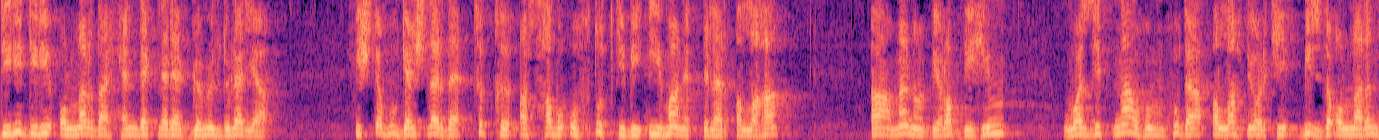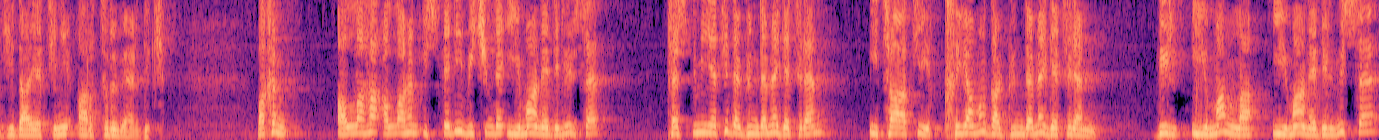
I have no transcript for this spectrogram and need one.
Diri diri onlar da hendeklere gömüldüler ya. İşte bu gençler de tıpkı ashab-ı uhdud gibi iman ettiler Allah'a. Amenu bi rabbihim ve zidnahum huda. Allah diyor ki biz de onların hidayetini artırıverdik. Bakın Allah'a Allah'ın istediği biçimde iman edilirse teslimiyeti de gündeme getiren, itaati, kıyamı da gündeme getiren bir imanla iman edilmişse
